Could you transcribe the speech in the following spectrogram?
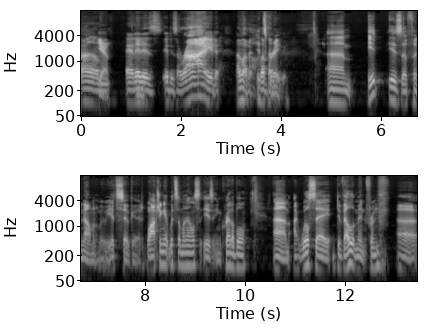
Um, Yeah. and it is it is a ride. I love it. It's love great. movie. Um, it is a phenomenal movie. It's so good. Watching it with someone else is incredible. Um, I will say, development from uh,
